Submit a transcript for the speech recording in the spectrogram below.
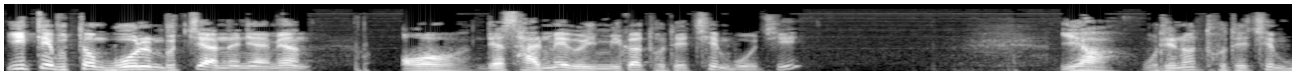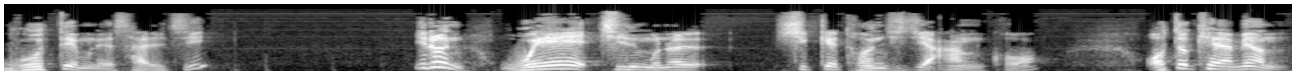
이때부터 뭘 묻지 않느냐면 어, 내 삶의 의미가 도대체 뭐지? 야, 우리는 도대체 무엇 때문에 살지? 이런 왜 질문을 쉽게 던지지 않고 어떻게 하면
